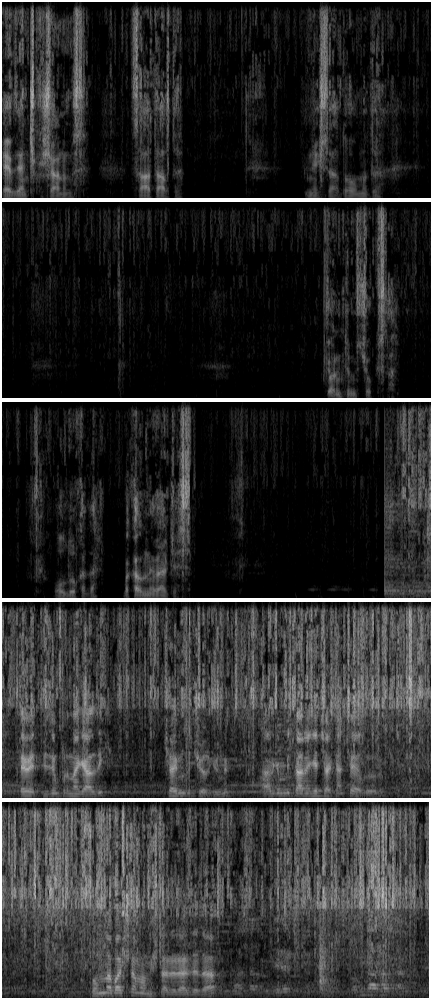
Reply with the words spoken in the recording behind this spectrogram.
Evden çıkış anımız. Saat 6. Güneş daha doğmadı. Görüntümüz çok güzel. Olduğu kadar. Bakalım ne vereceğiz. Evet bizim fırına geldik. Çayımızı içiyoruz günlük. Her gün bir tane geçerken çay alıyorum. Somuna başlamamışlar herhalde daha.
